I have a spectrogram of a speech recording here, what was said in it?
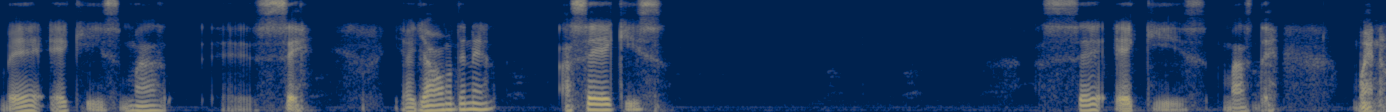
BX más eh, C. Y allá vamos a tener a CX más D. Bueno,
